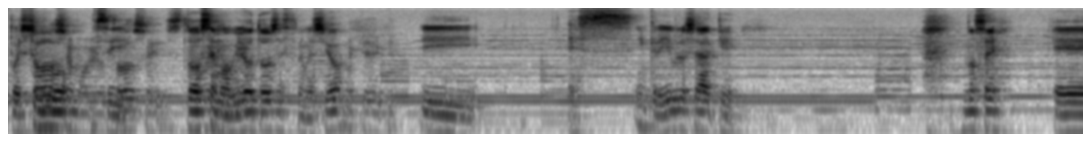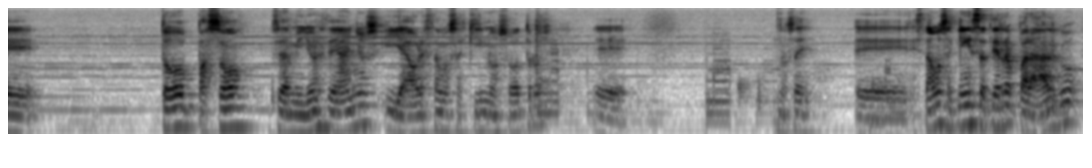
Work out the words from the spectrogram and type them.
pues Todo hubo- se movió, sí, todo se- todo movió, todo se estremeció y es increíble, o sea que, no sé, eh, todo pasó, o sea, millones de años y ahora estamos aquí nosotros, eh, no sé, eh, estamos aquí en esta tierra para algo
